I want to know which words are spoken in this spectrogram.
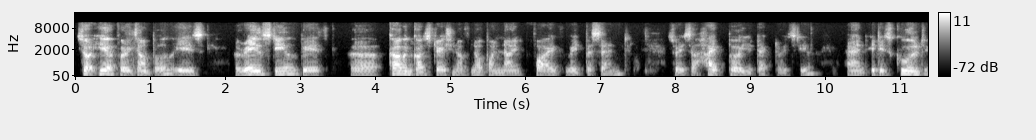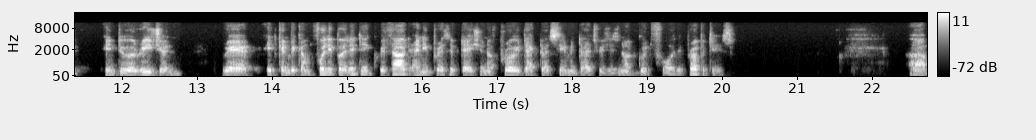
So here, for example, is a rail steel with a carbon concentration of 0.95 weight percent. So it's a hyper-eutectoid steel, and it is cooled into a region where it can become fully pearlitic without any precipitation of pro-eutectoid cementites, which is not good for the properties. Uh,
